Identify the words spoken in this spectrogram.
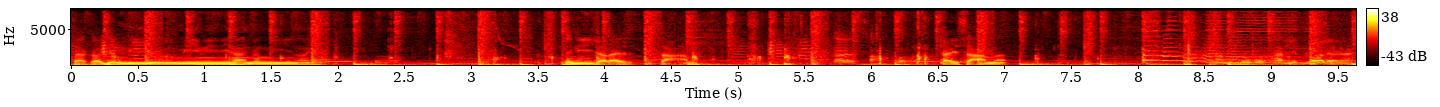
แต่ก็ยังมีอยู่มีมีมีนั่งยังมีหน่อยไอ้นี่เท่าไหร่สามได้สามขวดใกล้สามแล้วทำลูกประพันธ์เรียบร้อยแล้วนะ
